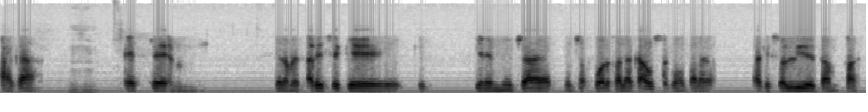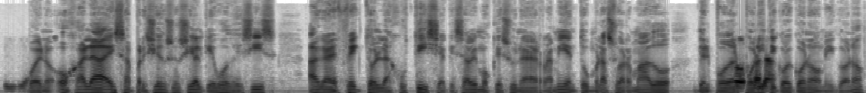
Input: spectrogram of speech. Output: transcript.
acá. este Pero me parece que, tiene mucha mucha fuerza la causa como para, para que se olvide tan fácil. Bueno, ojalá esa presión social que vos decís haga efecto en la justicia, que sabemos que es una herramienta, un brazo armado del poder político económico, ¿no?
